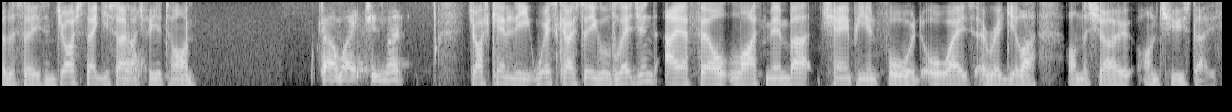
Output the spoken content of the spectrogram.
of the season. Josh, thank you so much for your time. Can't wait. Cheers, mate. Josh Kennedy, West Coast Eagles legend, AFL life member, champion forward, always a regular on the show on Tuesdays.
